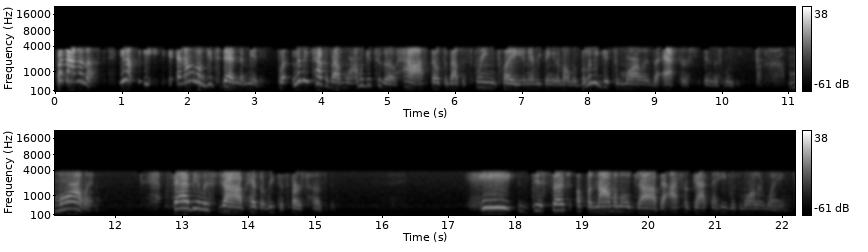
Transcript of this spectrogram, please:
But not enough. You know, and I'm gonna get to that in a minute. But let me talk about more. I'm gonna get to the how I felt about the screenplay and everything in a moment. But let me get to Marlon, the actors in this movie. Marlon, fabulous job as Aretha's first husband he did such a phenomenal job that I forgot that he was Marlon Wayans.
